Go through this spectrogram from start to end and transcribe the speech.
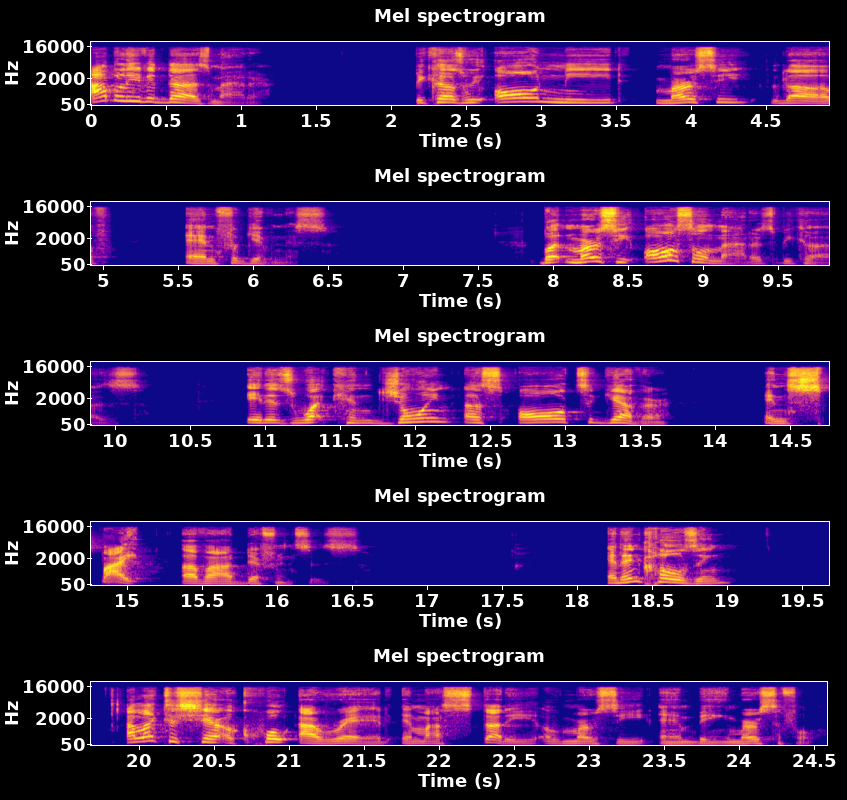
I believe it does matter because we all need mercy, love, and forgiveness. But mercy also matters because it is what can join us all together in spite of our differences. And in closing, I'd like to share a quote I read in my study of mercy and being merciful.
